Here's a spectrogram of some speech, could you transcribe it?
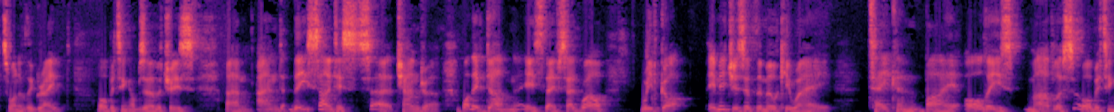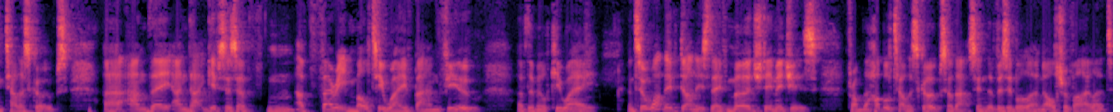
It's one of the great orbiting observatories. Um, and these scientists, uh, Chandra, what they've done is they've said, well, we've got images of the Milky Way taken by all these marvelous orbiting telescopes, uh, and they and that gives us a, a very multi-wave band view of the Milky Way. And so what they've done is they've merged images from the Hubble telescope, so that's in the visible and ultraviolet,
